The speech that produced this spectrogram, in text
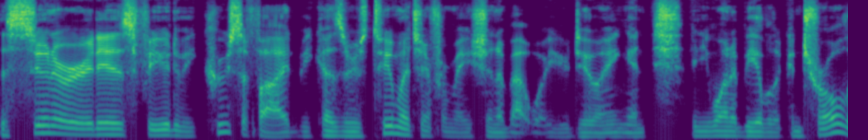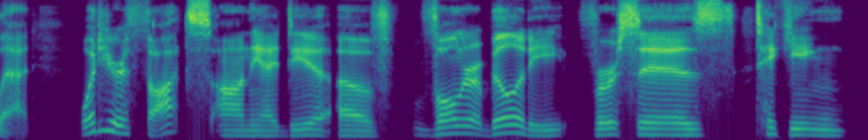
the sooner it is for you to be crucified because there's too much information about what you're doing and, and you want to be able to control that. What are your thoughts on the idea of vulnerability versus taking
